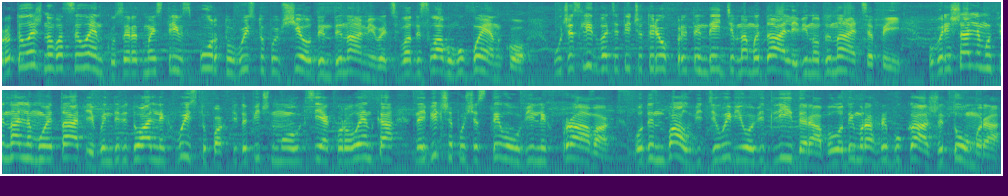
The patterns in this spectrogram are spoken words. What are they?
Протилежно Василенку серед майстрів спорту виступив ще один динамівець Владислав Губенко. У числі 24 претендентів на медалі він 11-й. У вирішальному фінальному етапі в індивідуальних виступах підопічному Олексія Короленка найбільше пощастило у вільних вправах. Один бал відділив його від лідера Володимира Грибука Житомира.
